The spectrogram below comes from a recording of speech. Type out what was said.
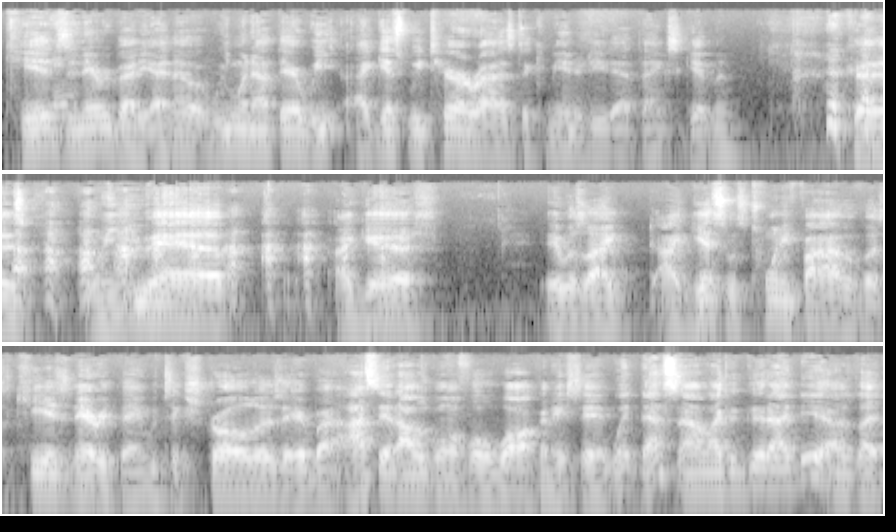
kids Okay. and everybody. I know we went out there. We, I guess, we terrorized the community that Thanksgiving, because when you have, I guess, It was like I guess it was 25 of us, kids and everything. We took strollers. Everybody. I said I was going for a walk, and they said, "Wait, that sounds like a good idea." I was like,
